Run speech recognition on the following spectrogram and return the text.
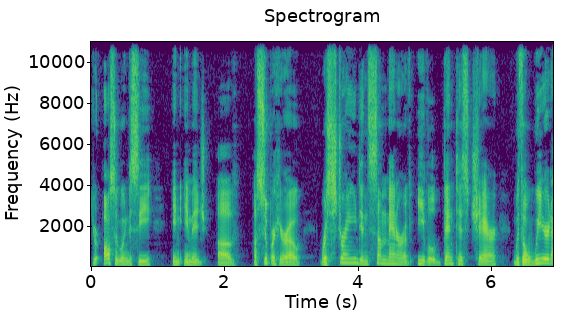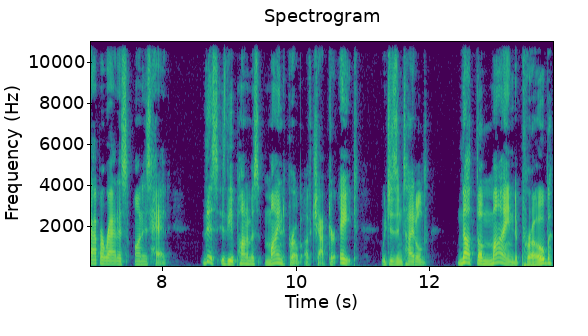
you're also going to see an image of a superhero restrained in some manner of evil dentist chair with a weird apparatus on his head. This is the eponymous Mind Probe of Chapter 8, which is entitled Not the Mind Probe,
